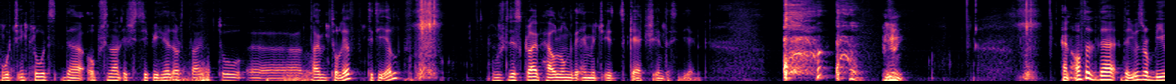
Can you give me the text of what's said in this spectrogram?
which includes the optional HTTP header time to uh, time to live (TTL), which describe how long the image is cached in the CDN. and after that, the user B,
